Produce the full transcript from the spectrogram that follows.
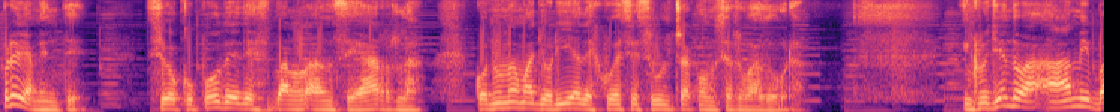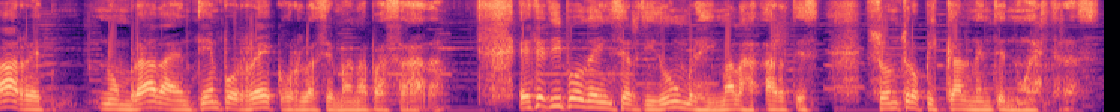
Previamente, se ocupó de desbalancearla con una mayoría de jueces ultraconservadora, incluyendo a Amy Barrett, nombrada en tiempo récord la semana pasada. Este tipo de incertidumbres y malas artes son tropicalmente nuestras.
